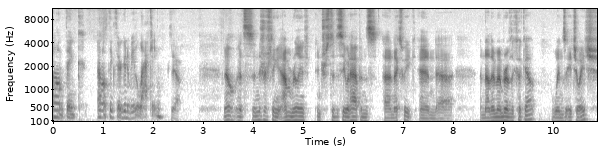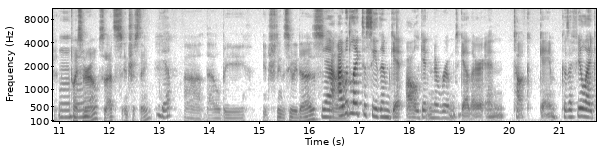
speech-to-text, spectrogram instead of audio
Mm-hmm. don't think I don't think they're going to be lacking. Yeah. No, it's an interesting. I'm really in- interested to see what happens uh, next week. And uh, another member of the cookout wins HOH twice Mm-hmm. in a row, so that's interesting. Yep. Uh, that'll be interesting to see what he does. Yeah, Um, I would like to see them get all get in a room together and talk game because I feel like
